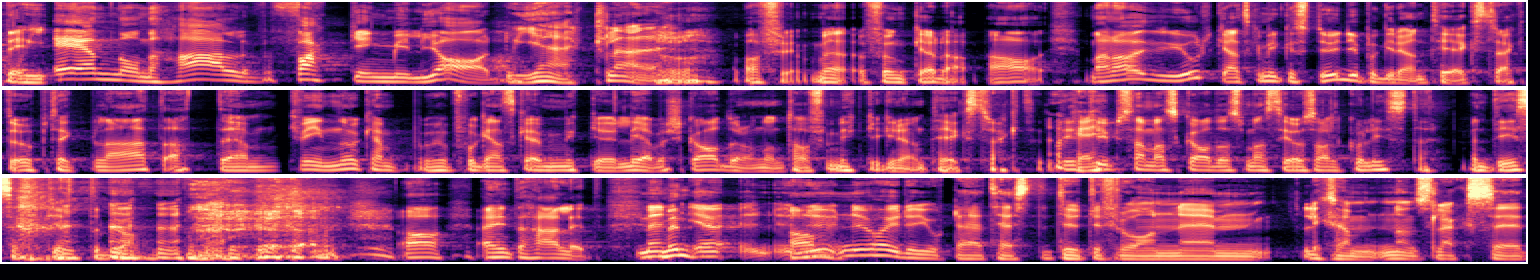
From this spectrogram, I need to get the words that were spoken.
Det är en och en halv fucking miljard. Åh jäklar. Varför men funkar det då? Ja, man har gjort ganska mycket studier på grönt teextrakt och upptäckt bland annat att eh, kvinnor kan få ganska mycket leverskador om de tar för mycket grönt teextrakt. Det är typ samma skada som man ser hos alkoholister. Men det är säkert jättebra. ja, är inte härligt. Men, jag, ja. nu, nu har ju du gjort det här testet utifrån eh, liksom, någon slags eh,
